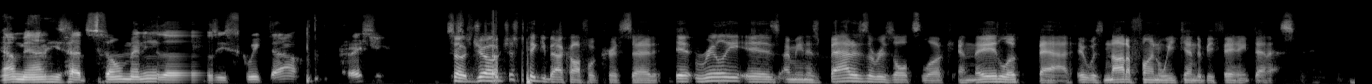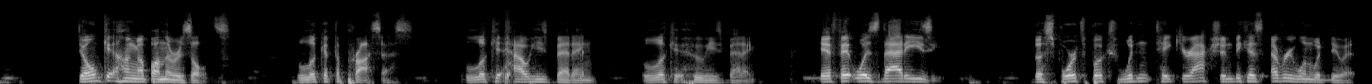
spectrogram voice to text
Yeah, man, he's had so many of those he squeaked out. Crazy. So, Joe, just piggyback off what Chris said. It really is. I mean, as bad as the results look, and they look bad, it was not a fun weekend to be fading Dennis. Don't get hung up on the results. Look at the process. Look at how he's betting. Look at who he's betting. If it was that easy, the sports books wouldn't take your action because everyone would do it.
